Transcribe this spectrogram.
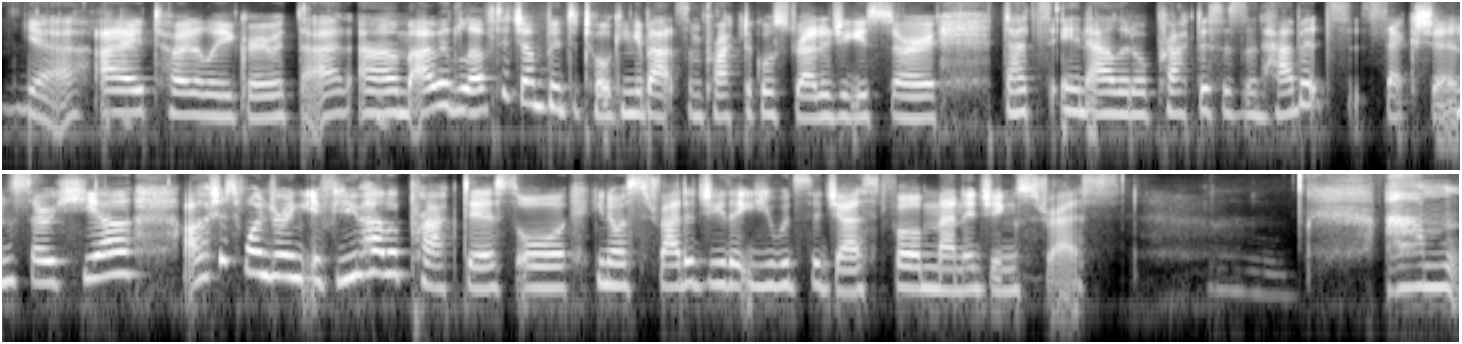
Yeah, I totally agree with that. Um, I would love to jump into talking about some practical strategies. So that's in our little practices and habits section. So here, I was just wondering if you have a practice or you know a strategy that you would suggest for managing stress. Um,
